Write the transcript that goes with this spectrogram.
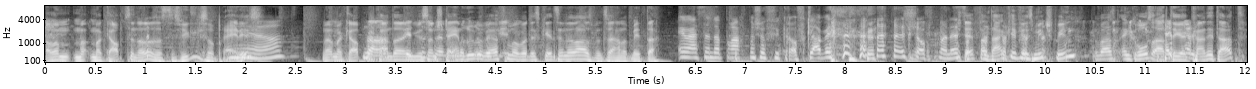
aber man, man glaubt nicht, oder, dass das wirklich so breit ist. Ja. Man, man glaubt, man Na, kann da irgendwie so einen nicht, Stein wenn man so rüberwerfen, aber das geht sich nicht aus mit 200 Meter. Ich weiß nicht, da braucht man schon viel Kraft, glaube ich. Das schafft man nicht. Stefan, danke fürs Mitspielen. Du warst ein großartiger. Kandidat.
